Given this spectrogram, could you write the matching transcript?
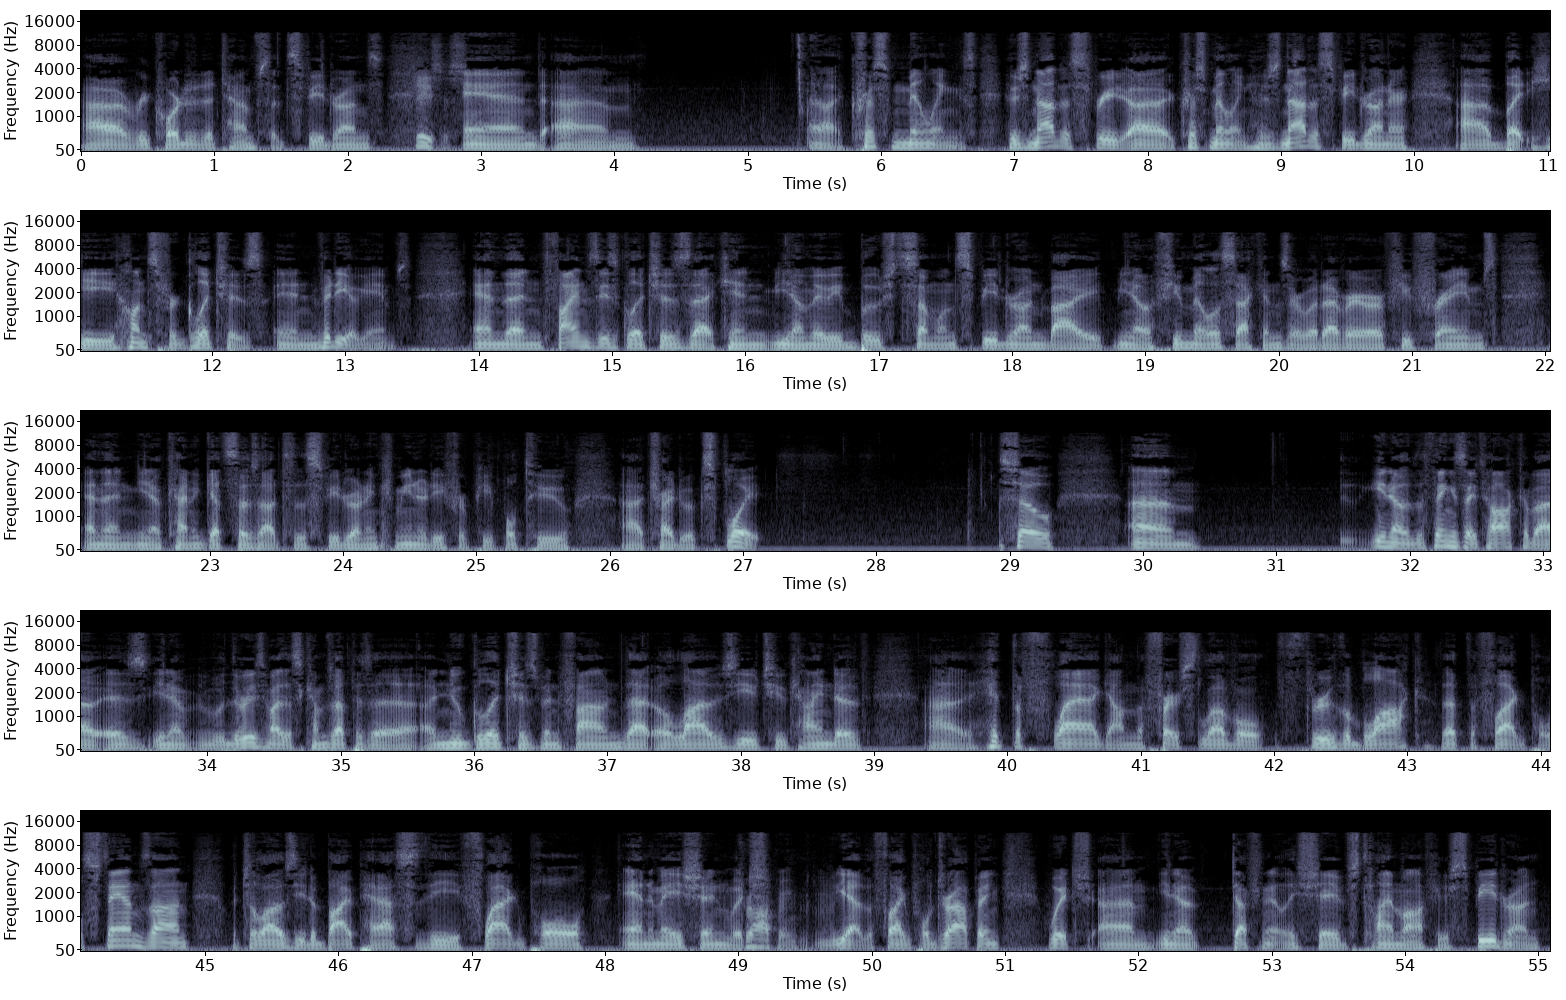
uh, recorded attempts at speedruns. Jesus. And um, uh, Chris Millings, who's not a speed, uh, Chris Milling, who's not a speedrunner, uh, but he hunts for glitches in video games, and then finds these glitches that can, you know, maybe boost someone's speed run by, you know, a few milliseconds or whatever, or a few frames, and then, you know, kind of gets those out to the speedrunning community for people to uh, try to exploit. So, um, you know, the things they talk about is, you know, the reason why this comes up is a, a new glitch has been found that allows you to kind of uh, hit the flag on the first level through the block that the flagpole stands on, which allows you to bypass the flagpole animation, which Dropping. yeah, the flagpole dropping, which um, you know definitely shaves time off your speed run.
